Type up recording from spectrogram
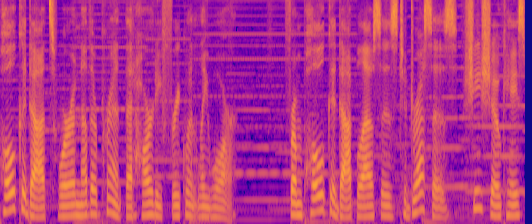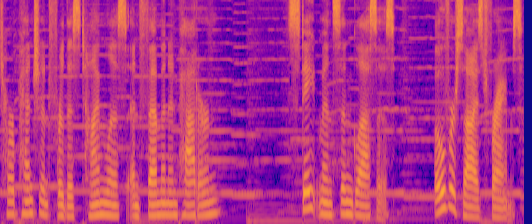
Polka dots were another print that Hardy frequently wore. From polka dot blouses to dresses, she showcased her penchant for this timeless and feminine pattern. Statements and glasses. Oversized frames.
